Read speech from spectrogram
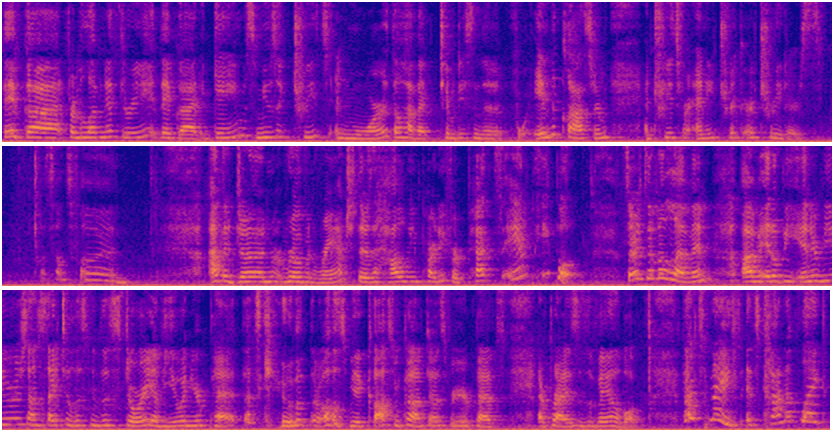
They've got from 11 to 3. They've got games, music, treats, and more. They'll have activities in the for in the classroom and treats for any trick or treaters. That sounds fun. At the Dunrovin Ranch, there's a Halloween party for pets and people. Starts at 11. Um, it'll be interviewers on site to listen to the story of you and your pet. That's cute. There'll also be a costume contest for your pets and prizes available. That's nice. It's kind of like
